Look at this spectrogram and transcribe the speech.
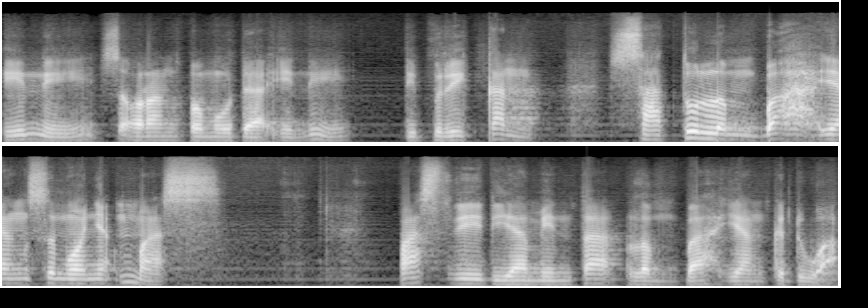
ini, seorang pemuda ini, diberikan satu lembah yang semuanya emas, pasti dia minta lembah yang kedua.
